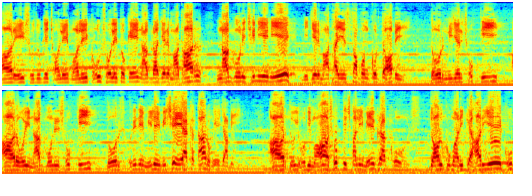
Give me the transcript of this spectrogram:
আর এই সুযোগে ছলে বলে কৌশলে তোকে নাগরাজের মাথার নাগমণি ছিনিয়ে নিয়ে নিজের মাথায় স্থাপন করতে হবে। তোর নিজের শক্তি আর ওই নাগমণির শক্তি তোর শরীরে মিলে মিশে একাকার হয়ে যাবে। আর তুই হবি মহাশক্তিশালী মেঘ রাক্ষস জলকুমারীকে হারিয়ে খুব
